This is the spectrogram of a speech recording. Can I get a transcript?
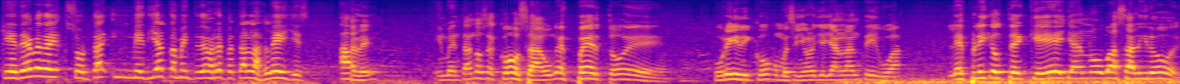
que debe de soltar inmediatamente, debe respetar las leyes. Vale. Inventándose cosas, un experto... Eh, jurídico, como el señor Yeyan La Antigua, le explique a usted que ella no va a salir hoy.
